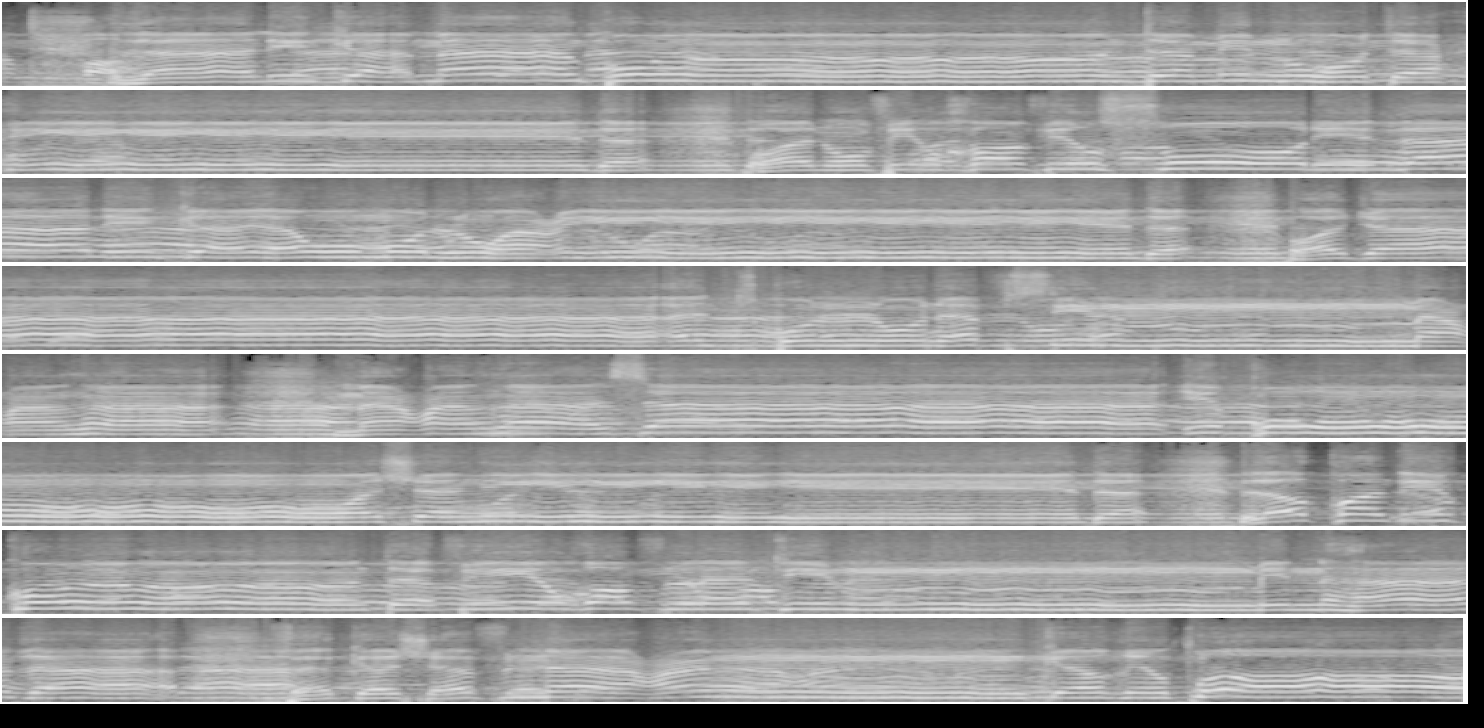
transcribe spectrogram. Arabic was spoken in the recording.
ذلك ما كنت منه تحيد. ونفخ في الصور ذلك يوم الوعيد. وجاءت كل نفس معها معها سائق وشهيد. من هذا فكشفنا عنك غطاءك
